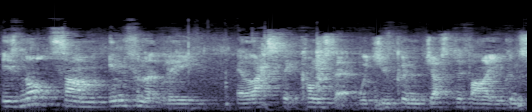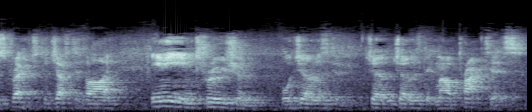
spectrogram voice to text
is not some infinitely elastic concept which you can justify, you can stretch to justify any intrusion or journalistic journalistic malpractice.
